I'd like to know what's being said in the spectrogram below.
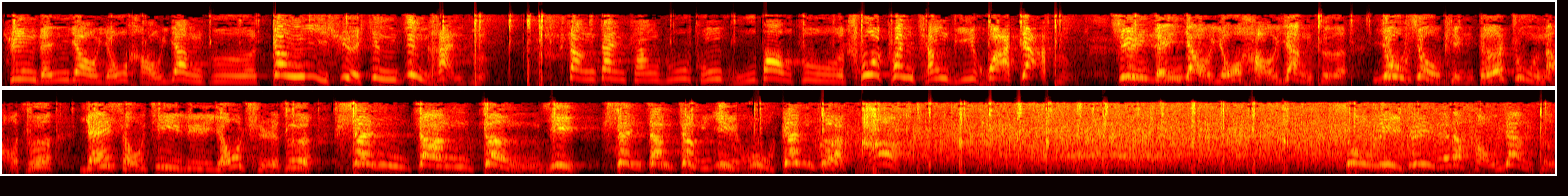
军人要有好样子，刚毅血性硬汉子。上战场如同虎豹子，戳穿墙壁花架子。军人要有好样子，优秀品德住脑子，严守纪律有尺子，伸张正义，伸张正义护根子。好，树立军人的好样子，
